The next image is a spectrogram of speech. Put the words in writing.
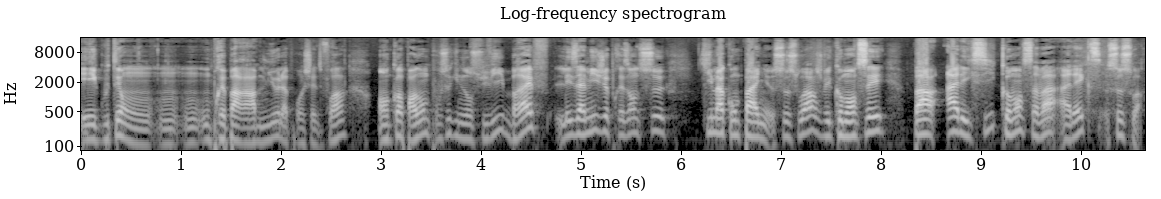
Et écoutez, on, on, préparera mieux la prochaine fois. Encore pardon pour ceux qui nous ont suivis. Bref, les amis, je présente ceux qui m'accompagne ce soir. Je vais commencer par Alexis. Comment ça va, Alex, ce soir?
